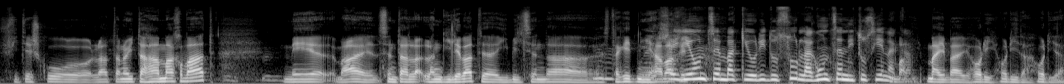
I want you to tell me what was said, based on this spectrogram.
fitesko latanoita hamar bat, Me, ba, zenta langile bat ibiltzen da, ez dakit, ni hamar... Sei egun zenbaki hori duzu laguntzen dituzienak. Bai, bai, bai, hori, hori da, hori da.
